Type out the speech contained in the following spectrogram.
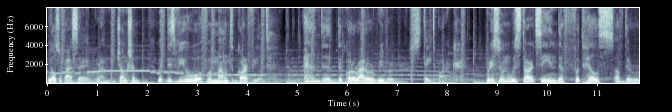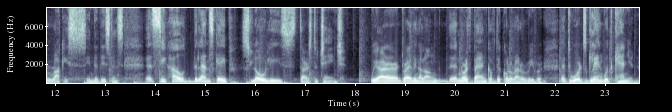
We also pass a Grand Junction with this view of uh, Mount Garfield and uh, the Colorado River State Park. Pretty soon we start seeing the foothills of the Rockies in the distance. Uh, see how the landscape slowly starts to change. We are driving along the north bank of the Colorado River uh, towards Glenwood Canyon.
